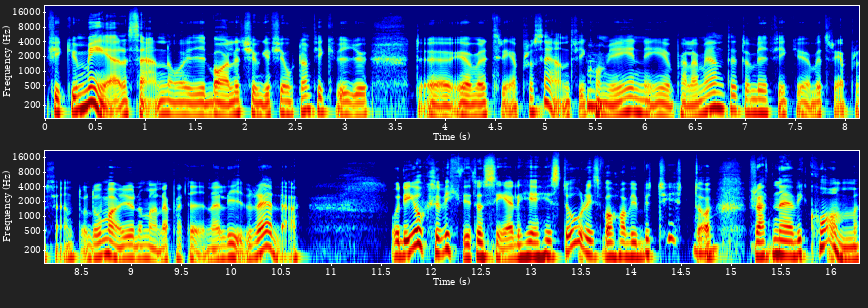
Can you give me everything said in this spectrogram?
fick ju mer sen och i valet 2014 fick vi ju eh, över 3 Vi mm. kom ju in i EU-parlamentet och vi fick ju över 3 och då var ju de andra partierna livrädda. Och det är också viktigt att se det historiskt, vad har vi betytt då? Mm. För att när vi kom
